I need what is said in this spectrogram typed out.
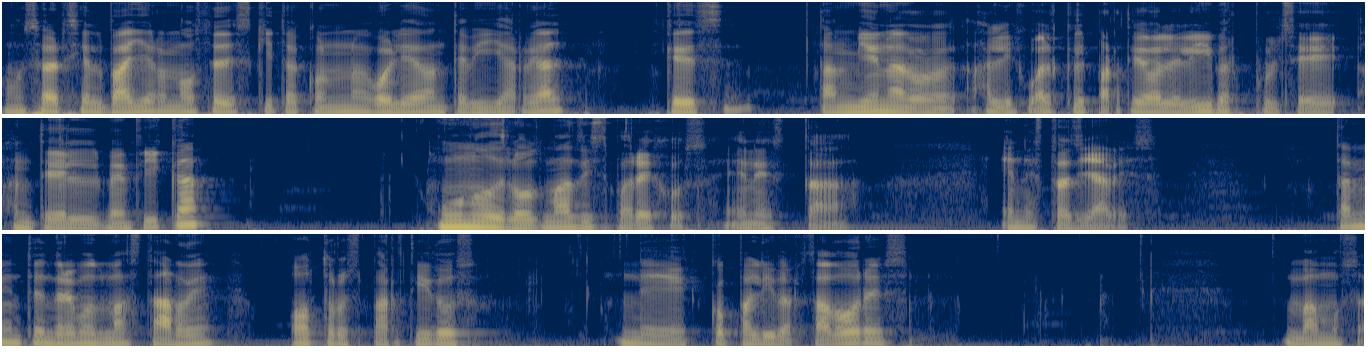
Vamos a ver si el Bayern no se desquita con una goleada ante Villarreal, que es también al, igual que el partido de Liverpool ante el Benfica, uno de los más disparejos en, esta, en estas llaves. También tendremos más tarde otros partidos de Copa Libertadores. Vamos,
